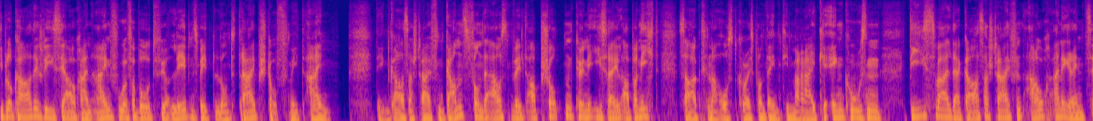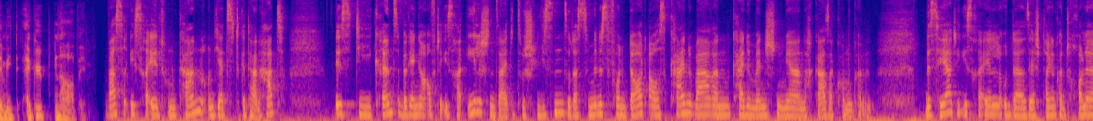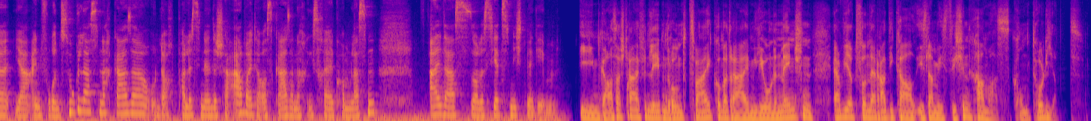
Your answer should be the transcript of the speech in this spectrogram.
Die Blockade schließe auch ein Einfuhrverbot für Lebensmittel und Treibstoff mit ein. Den Gazastreifen ganz von der Außenwelt abschotten könne Israel aber nicht, sagt Nahostkorrespondentin Mareike Enkhusen. Dies, weil der Gazastreifen auch eine Grenze mit Ägypten habe. Was Israel tun kann und jetzt getan hat, ist die Grenzübergänge auf der israelischen Seite zu schließen, sodass zumindest von dort aus keine Waren, keine Menschen mehr nach Gaza kommen können. Bisher hatte Israel unter sehr strenger Kontrolle ja Einfuhren zugelassen nach Gaza und auch palästinensische Arbeiter aus Gaza nach Israel kommen lassen. All das soll es jetzt nicht mehr geben. Im Gazastreifen leben rund 2,3 Millionen Menschen. Er wird von der radikal-islamistischen Hamas kontrolliert.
